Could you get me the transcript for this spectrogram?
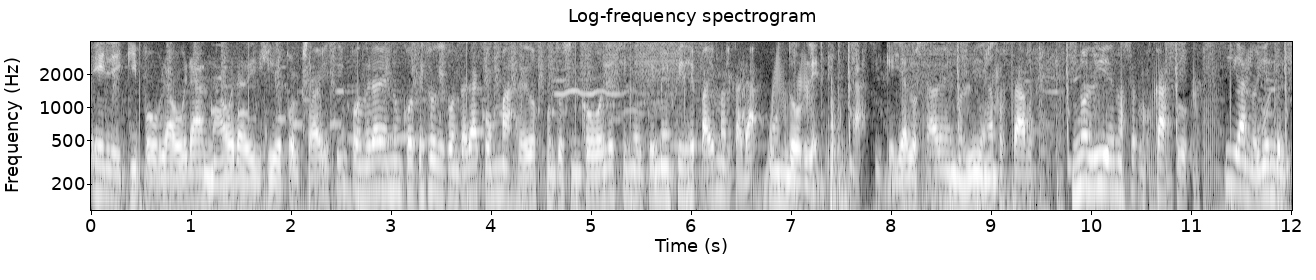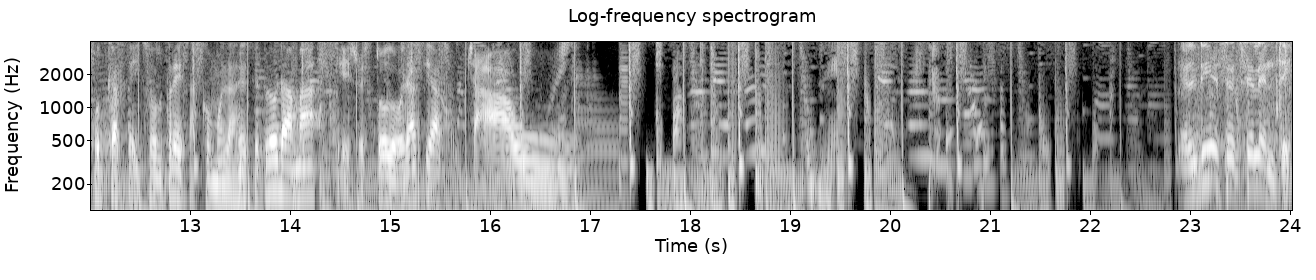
El equipo Blaugrana, ahora dirigido por Xavi, se impondrá en un cotejo que contará con más de 2.5 goles y en el que Memphis Depay marcará un doblete. Así que ya lo saben, no olviden apostar, no olviden hacernos caso, sigan oyendo el podcast que hay sorpresas como las de este programa. Eso es todo, gracias, chao. El día es excelente.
